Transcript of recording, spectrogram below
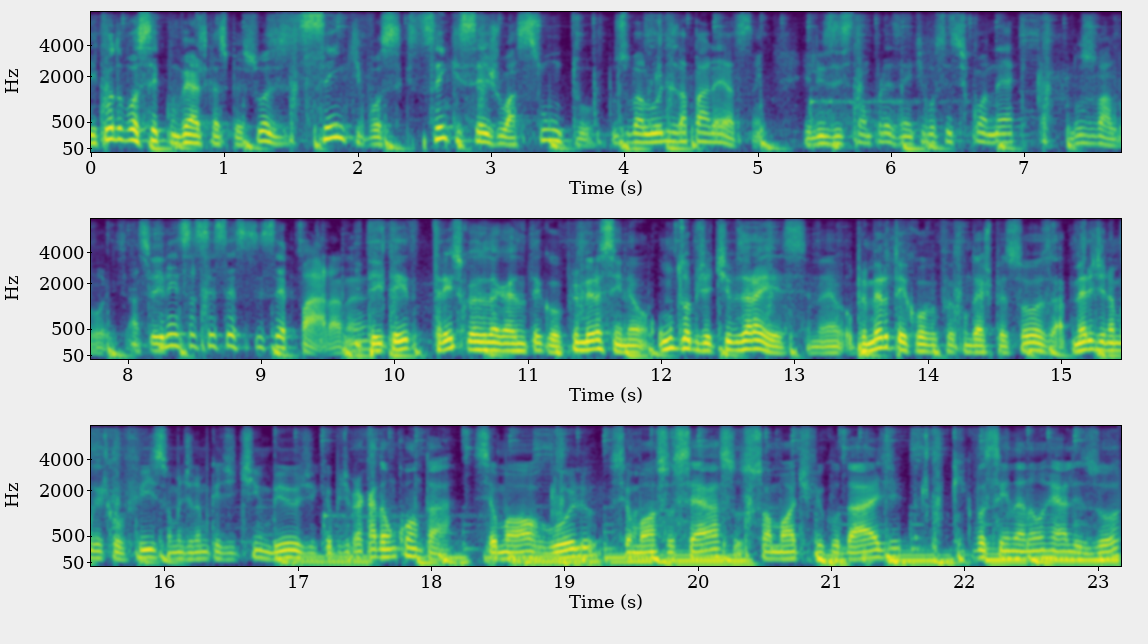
E quando você conversa com as pessoas, sem que, você, sem que seja o assunto, os valores aparecem. Eles estão presentes e você se conecta nos valores. As Tem- crenças se, se, se separa, né? Tem, tem três coisas legais no takeover. Primeiro, assim, né, um dos objetivos era esse. Né? O primeiro takeover que foi com 10 pessoas, a primeira dinâmica que eu fiz foi uma dinâmica de team build, que eu pedi pra cada um contar. Seu maior orgulho, seu maior sucesso, sua maior dificuldade, o que, que você ainda não realizou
